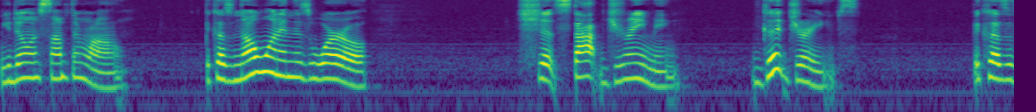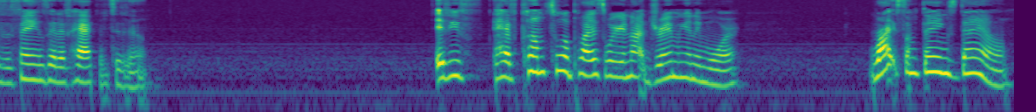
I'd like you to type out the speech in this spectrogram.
you're doing something wrong. Because no one in this world should stop dreaming good dreams because of the things that have happened to them. If you have come to a place where you're not dreaming anymore, write some things down.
